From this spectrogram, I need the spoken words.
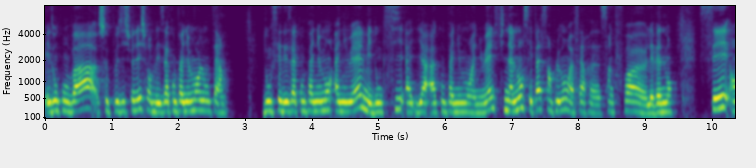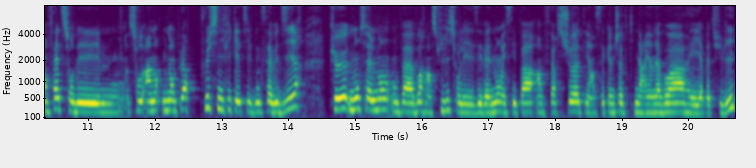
et donc on va se positionner sur des accompagnements long terme. Donc c'est des accompagnements annuels, mais donc si il y a accompagnement annuel, finalement c'est pas simplement on va faire euh, cinq fois euh, l'événement, c'est en fait sur des sur un- une ampleur plus significative. Donc ça veut dire que non seulement on va avoir un suivi sur les événements et c'est pas un first shot et un second shot qui n'a rien à voir et il n'y a pas de suivi,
